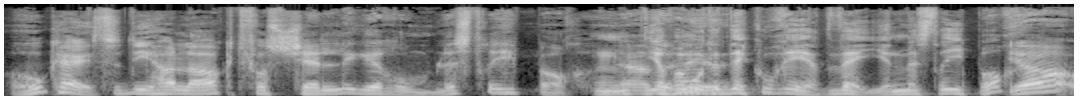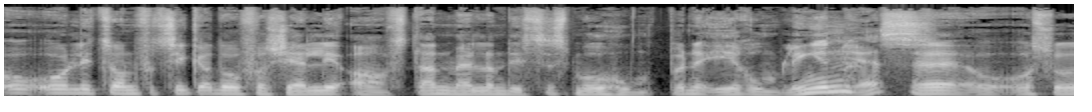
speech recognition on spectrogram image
Ok, så de har lagt forskjellige rumlestriper. Mm, De Altså, har på en måte dekorert veien med striper. Ja, og, og litt sånn sikkert da forskjellig avstand mellom disse små humpene i rumlingen. Yes. Eh, og, og så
